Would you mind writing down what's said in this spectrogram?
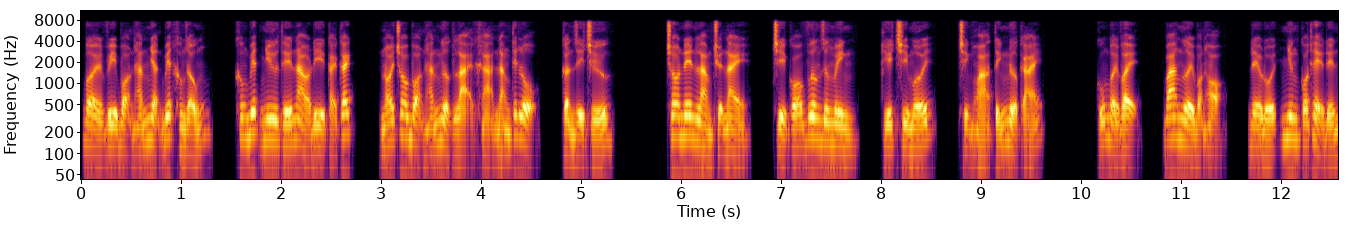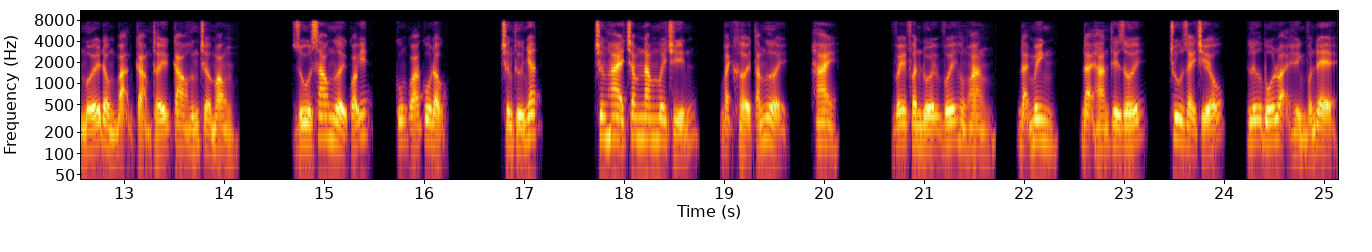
Bởi vì bọn hắn nhận biết không giống, không biết như thế nào đi cải cách, nói cho bọn hắn ngược lại khả năng tiết lộ, cần gì chứ? Cho nên làm chuyện này, chỉ có vương dương minh khí chi mới, trịnh hòa tính nửa cái. Cũng bởi vậy, ba người bọn họ đều đối nhưng có thể đến mới đồng bạn cảm thấy cao hứng chờ mong. Dù sao người quá ít, cũng quá cô độc. Chương thứ nhất. Chương hai trăm năm mươi chín, bạch khởi tám người, hai. Về phần đối với hồng hoàng, đại minh, đại hán thế giới, chu dày chiếu, lữ bố loại hình vấn đề.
